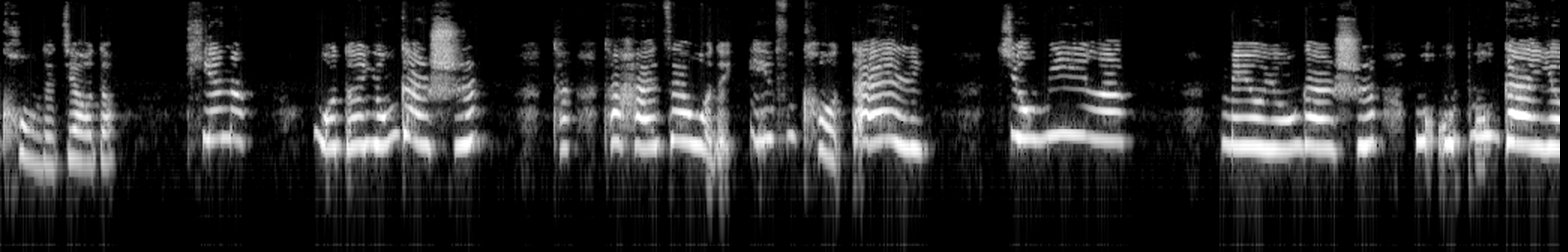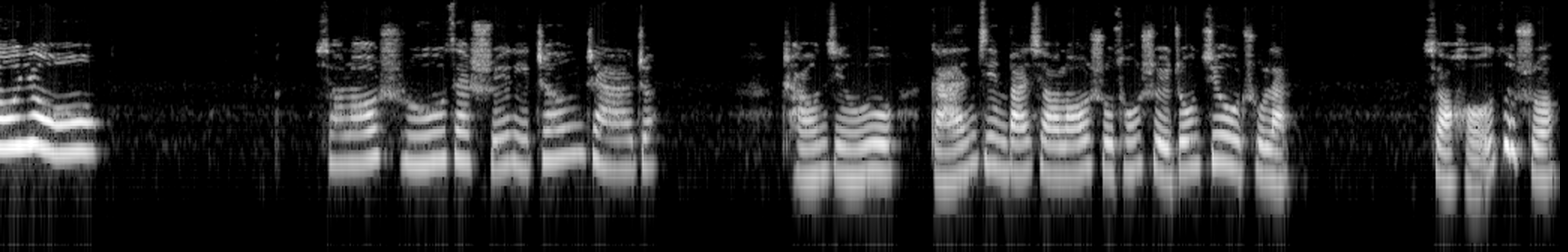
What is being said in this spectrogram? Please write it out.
恐地叫道：“天哪，我的勇敢石，它它还在我的衣服口袋里！救命啊！没有勇敢石，我我不敢游泳。”小老鼠在水里挣扎着，长颈鹿赶紧把小老鼠从水中救出来。小猴子说：“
